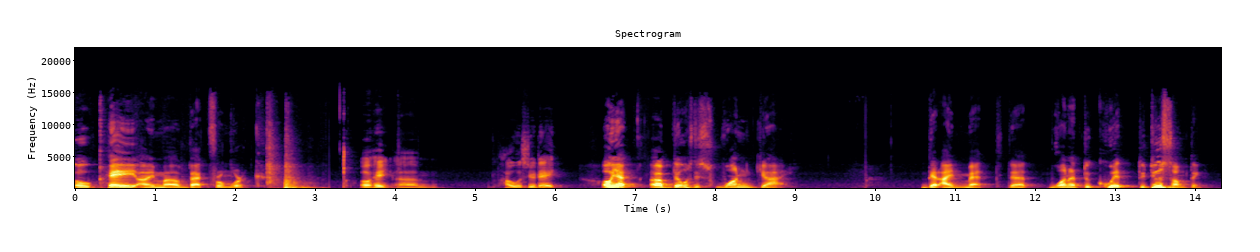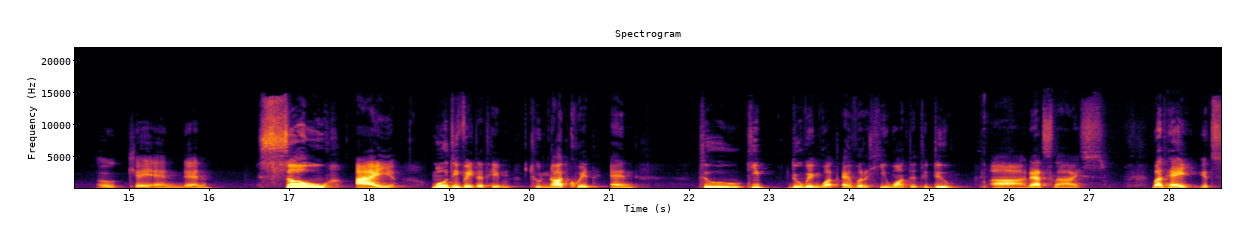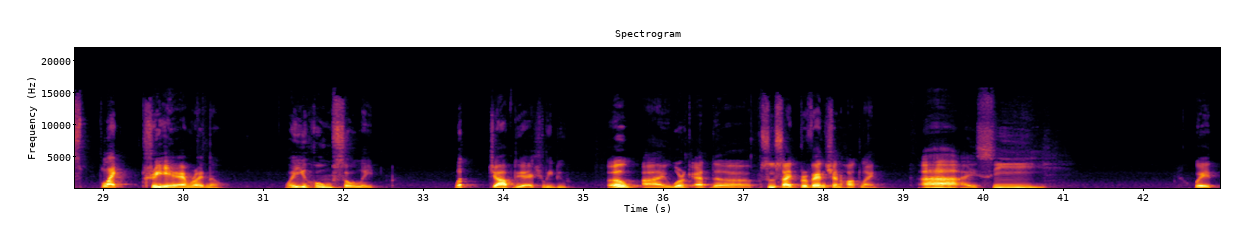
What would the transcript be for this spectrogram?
Oh, hey, I'm uh, back from work. Oh, hey, um, how was your day? Oh, yeah, uh, there was this one guy that I met that wanted to quit to do something. Okay, and then? So I motivated him to not quit and to keep doing whatever he wanted to do. Ah, that's nice. But hey, it's like 3 a.m. right now. Why are you home so late? What job do you actually do? Oh, I work at the suicide prevention hotline. Ah, I see. Wait,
